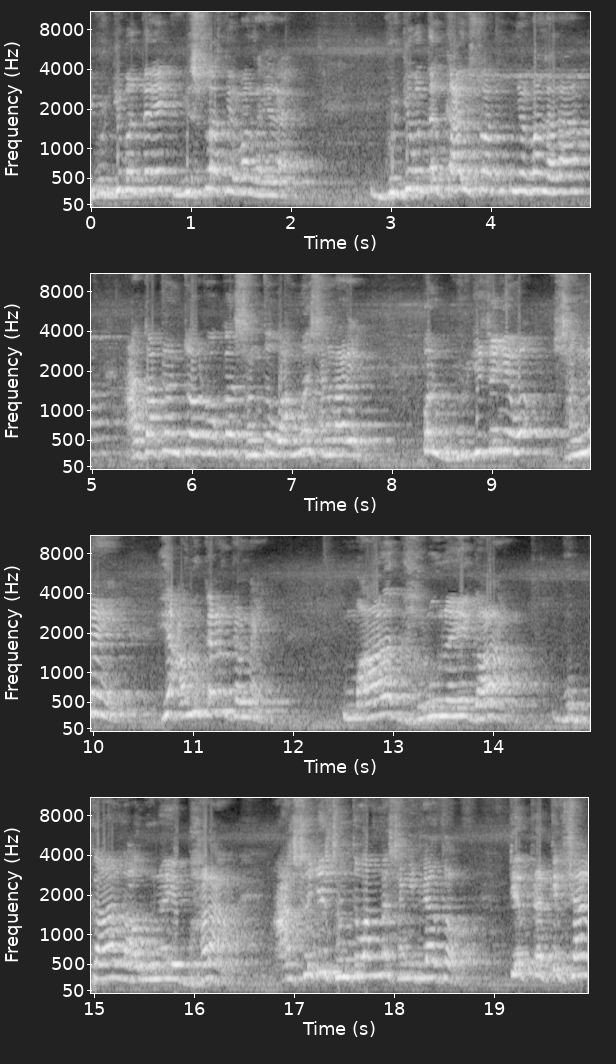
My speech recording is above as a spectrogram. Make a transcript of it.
गुरुजीबद्दल एक विश्वास निर्माण झालेला आहे. गुरुजीबद्दल काय विश्वास निर्माण झाला? आतापर्यंत लोक संत वाङ्मय सांगणारे पण गुरुजीचं जे सांगणं आहे हे अनुकरण करणं आहे. माळ घालू नये गाळा बुक्का लावू नये भाडा असं जे संत वाङ्मय सांगितलं जातं ते प्रत्यक्षात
